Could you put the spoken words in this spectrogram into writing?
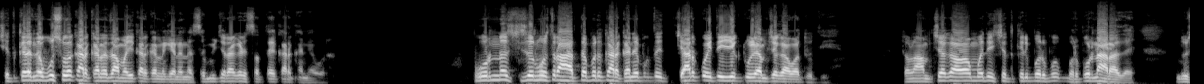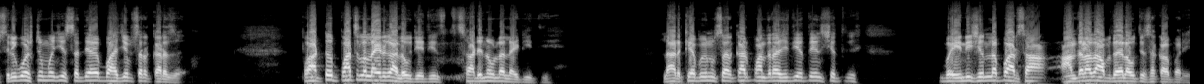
शेतकऱ्यांना ऊस सुद्धा कारखान्यात माझ्या कारखान्याला गेला नाही. समितीच्या रागडे सत्ता कारखान्यावर. पूर्ण सीझन होत आतापर्यंत कारखाने फक्त चार कोयते एक टोळी आमच्या गावात होती. त्यामुळे आमच्या गावामध्ये शेतकरी भरपूर भरपूर नाराज आहे. दुसरी गोष्ट म्हणजे सध्या भाजप सरकारचं. पाट पाचला लाइट घालवते ती साडेनऊला लाइट येते. लाडक्या बहिणी सरकार पंधराशे देते शेतकरी बहिणीशनला पाडसा आंध्रात आपदायला लावते सकाळपारी.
